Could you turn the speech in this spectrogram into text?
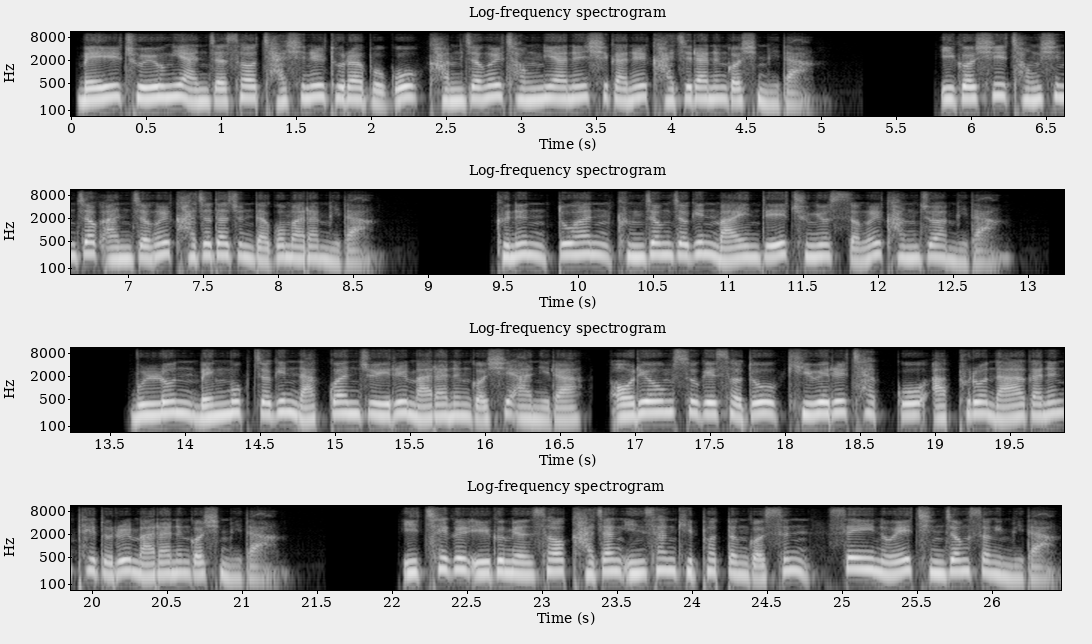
매일 조용히 앉아서 자신을 돌아보고 감정을 정리하는 시간을 가지라는 것입니다. 이것이 정신적 안정을 가져다 준다고 말합니다. 그는 또한 긍정적인 마인드의 중요성을 강조합니다. 물론 맹목적인 낙관주의를 말하는 것이 아니라 어려움 속에서도 기회를 찾고 앞으로 나아가는 태도를 말하는 것입니다. 이 책을 읽으면서 가장 인상 깊었던 것은 세이노의 진정성입니다.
